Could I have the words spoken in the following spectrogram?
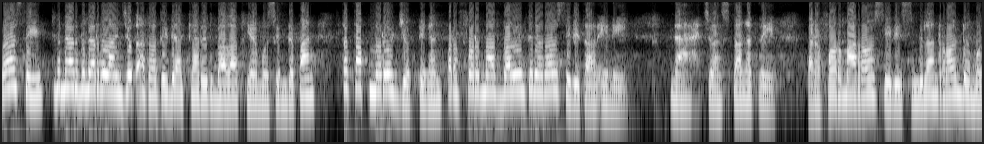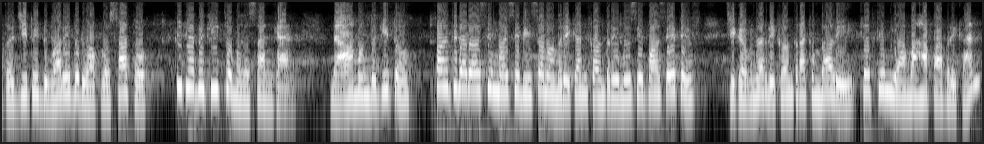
Rossi benar-benar lanjut atau tidak karir balapnya musim depan tetap merujuk dengan performa Valentino Rossi di tahun ini. Nah, jelas banget nih, performa Rossi di 9 ronde MotoGP 2021 tidak begitu mengesankan. Namun begitu, Valentino Rossi masih bisa memberikan kontribusi positif jika benar dikontrak kembali ke tim Yamaha pabrikan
